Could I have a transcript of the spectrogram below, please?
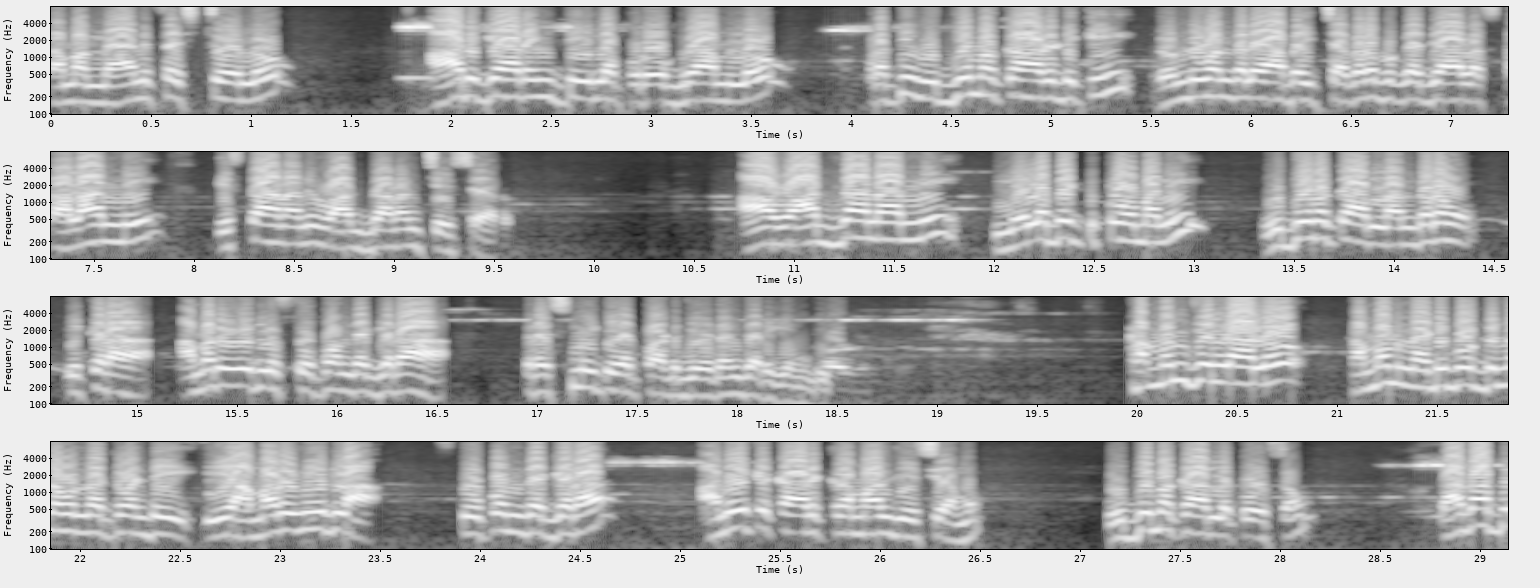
తమ మేనిఫెస్టోలో ఆరు గ్యారంటీల ప్రోగ్రాంలో ప్రతి ఉద్యమకారుడికి రెండు వందల యాభై చదరపు గజాల స్థలాన్ని ఇస్తానని వాగ్దానం చేశారు. ఆ వాగ్దానాన్ని నిలబెట్టుకోమని ఉద్యమకారులందరం ఇక్కడ అమరవీరుల స్తూపం దగ్గర ప్రెస్ మీట్ ఏర్పాటు చేయడం జరిగింది. ఖమ్మం జిల్లాలో ఖమ్మం నడిబొడ్డున ఉన్నటువంటి ఈ అమరవీరుల స్థూపం దగ్గర అనేక కార్యక్రమాలు చేశాము ఉద్యమకారుల కోసం. దాదాపు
